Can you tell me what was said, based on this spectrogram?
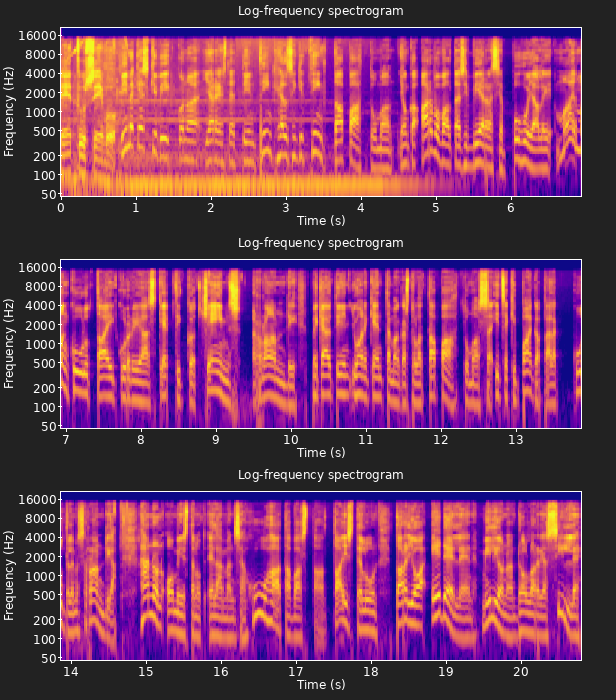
etusivu. Viime keskiviikkona järjestettiin Think Helsinki Think-tapahtuma, jonka arvovaltaisin vieras ja puhuja oli maailmankuulut taikuri ja skeptikko James Randi. Me käytiin Juhani Kenttämän kanssa tuolla tapahtumassa itsekin paikan päällä kuuntelemassa Randia. Hän on omistanut elämänsä huuhaata vastaan taisteluun, tarjoaa edelleen miljoonan dollaria sille,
